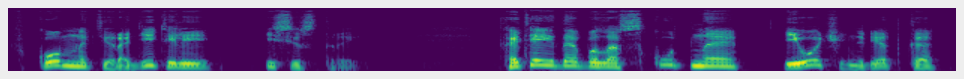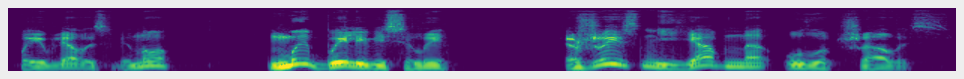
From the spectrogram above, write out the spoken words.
в комнате родителей и сестры. Хотя еда была скудная и очень редко появлялось вино, мы были веселы. Жизнь явно улучшалась.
